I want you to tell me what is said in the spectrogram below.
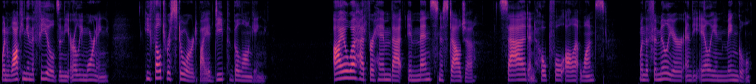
when walking in the fields in the early morning, he felt restored by a deep belonging. Iowa had for him that immense nostalgia, sad and hopeful all at once, when the familiar and the alien mingle,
